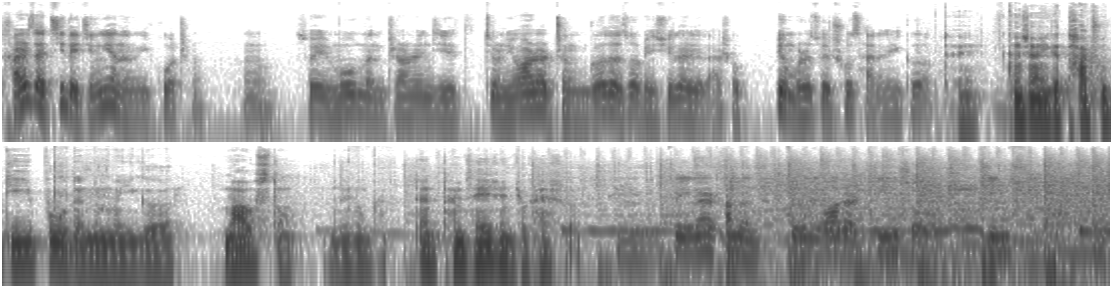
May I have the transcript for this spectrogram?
还是在积累经验的那个过程。嗯，所以 Movement 这张专辑就是牛二的整个的作品序列里来说，并不是最出彩的那一个。对，更像一个踏出第一步的那么一个 milestone 那种感。但 Temptation 就开始了。嗯，这应该是他们作为牛二的第一首金曲。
